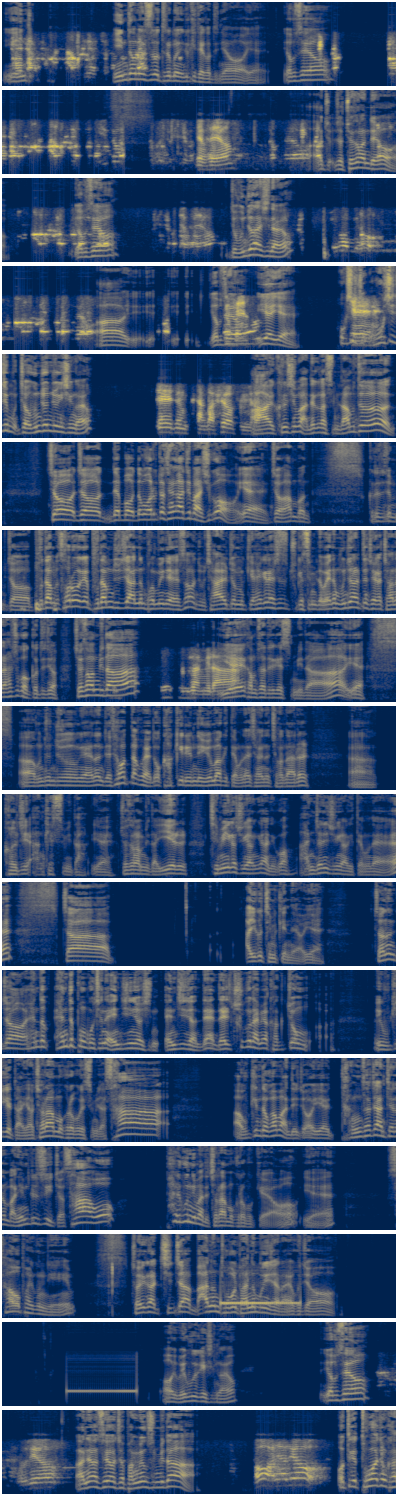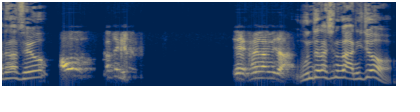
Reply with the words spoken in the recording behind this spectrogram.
인, 인터넷으로 들으면 이렇게 되거든요. 예. 여보세요? 여보세요? 아, 저, 저 죄송한데요. 여보세요? 저 운전하시나요? 아, 여보세요? 예, 예. 혹시, 예. 혹시 지금 저 운전 중이신가요? 예, 좀 잠깐 세웠습니다. 아, 그러시면 안 될 것 같습니다. 아무튼, 저, 저, 네, 뭐, 너무 어렵다 생각하지 마시고, 예, 저 한번 그래도 좀 저 부담 서로에게 부담 주지 않는 범위 내에서 좀 잘좀 좀 이렇게 해결하셔서 좋겠습니다. 왜냐면 운전할 때 제가 전화할 수가 없거든요. 죄송합니다. 네, 감사합니다. 예, 감사드리겠습니다. 예. 어, 운전 중에는 이제 세웠다고 해도 갓길이 있는데 위험하기 때문에 저희는 전화를 어, 걸지 않겠습니다. 예, 죄송합니다. 이해를 재미가 중요한 게 아니고 안전이 중요하기 때문에 자, 아 이거 재밌겠네요. 예, 저는 저 핸드 핸드폰 고치는 엔지니어 엔지니어인데 내일 출근하면 각종 이거 웃기겠다. 야, 전화 한번 걸어보겠습니다. 사, 아, 웃긴다고 하면 안 되죠. 예, 당사자한테는 많이 힘들 수 있죠. 4, 5, 4589님한테 전화 한번 걸어볼게요. 예. 4589님. 저희가 진짜 많은 도움을 받는 분이잖아요. 그죠? 어, 외국에 계신가요? 여보세요? 여보세요? 안녕하세요. 저 박명수입니다. 어, 안녕하세요. 어떻게 통화 좀 가능하세요? 어우, 깜짝이야. 예, 가능합니다. 운전하시는 거 아니죠?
